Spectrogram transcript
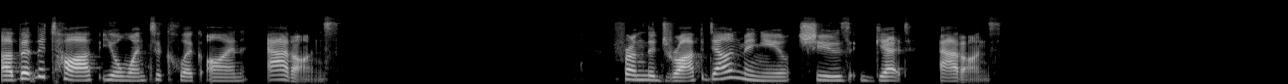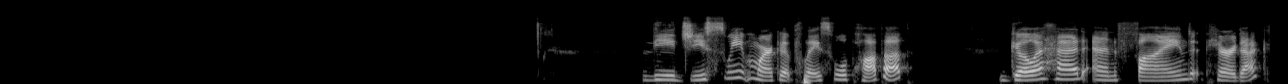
Up at the top, you'll want to click on Add-ons. From the drop-down menu, choose Get Add-ons. The G Suite Marketplace will pop up. Go ahead and find Pear Deck.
